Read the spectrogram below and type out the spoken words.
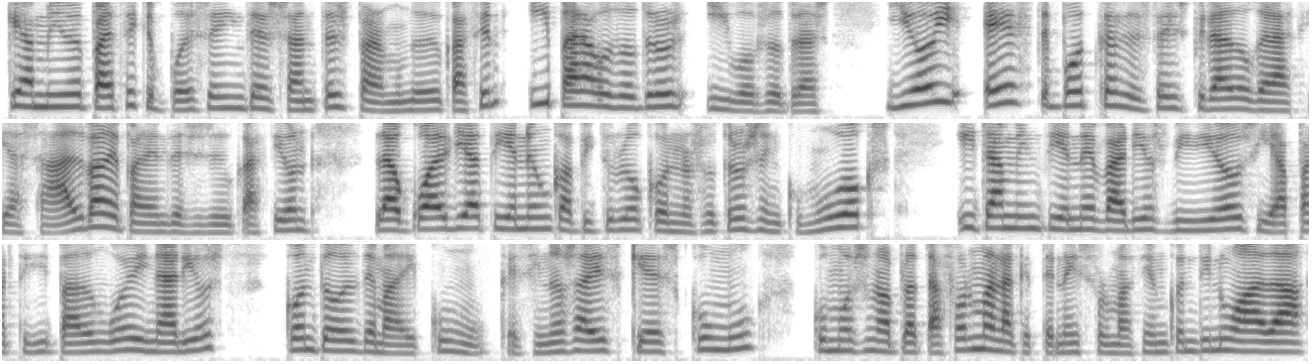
que a mí me parece que pueden ser interesantes para el mundo de educación y para vosotros y vosotras. Y hoy este podcast está inspirado gracias a Alba de Paréntesis Educación, la cual ya tiene un capítulo con nosotros en Cumubox y también tiene varios vídeos y ha participado en webinarios con todo el tema de Kumu, que si no sabéis qué es Kumu, Kumu es una plataforma en la que tenéis formación continuada,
